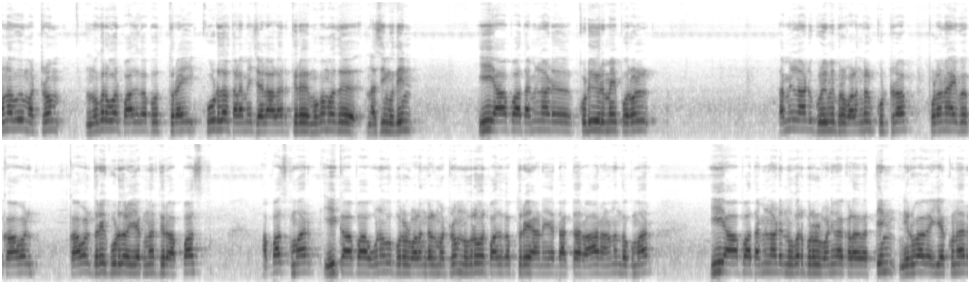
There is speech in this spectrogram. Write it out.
உணவு மற்றும் நுகர்வோர் பாதுகாப்புத்துறை கூடுதல் தலைமைச் செயலாளர் திரு. முகமது நசிமுதீன் இஆபா ஆபா தமிழ்நாடு குடியுரிமை பொருள் தமிழ்நாடு குடியுரிமை பொருள் வழங்கல் குற்ற புலனாய்வு காவல் காவல்துறை கூடுதல் இயக்குனர் திரு அப்பாஸ் அப்பாஸ் குமார் இ காபா உணவுப் பொருள் வழங்கல் மற்றும் நுகர்வோர் பாதுகாப்புத்துறை ஆணையர் டாக்டர் ஆர். ஆனந்தகுமார் இ ஆபா தமிழ்நாடு நுகர்பொருள் வணிகக் கழகத்தின் நிர்வாக இயக்குனர்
